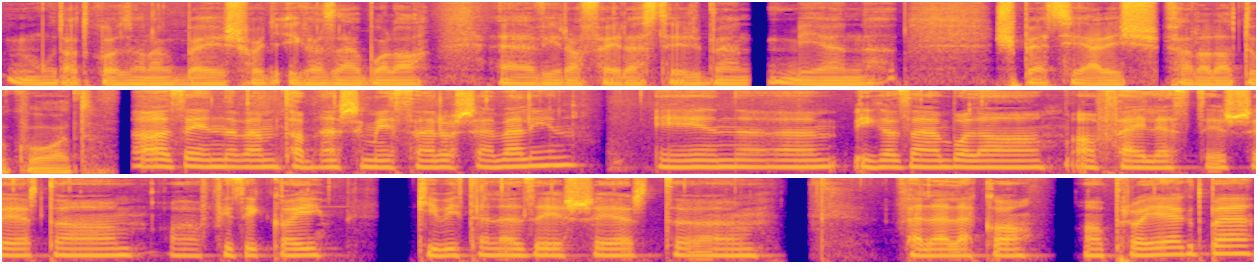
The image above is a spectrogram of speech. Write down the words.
mutatkozzanak be, és hogy igazából a Elvira fejlesztésben milyen speciális feladatuk volt. Az én nevem Tamási Mészáros Evelin. Én igazából a, a fejlesztésért, a, a fizikai kivitelezésért felelek a, a projektbe,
